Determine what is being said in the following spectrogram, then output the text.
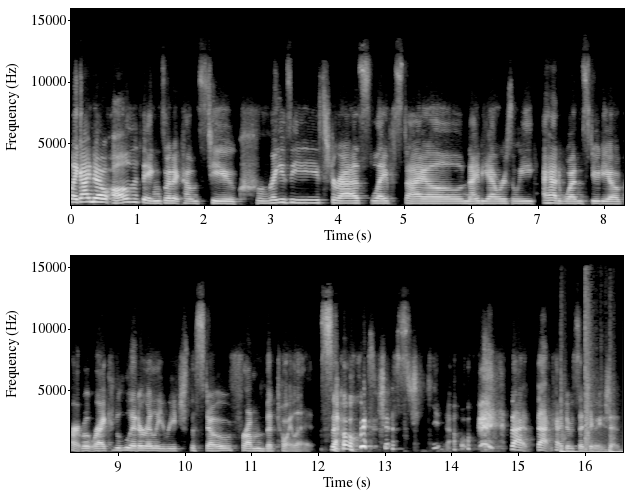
Like I know all the things when it comes to crazy stress, lifestyle, 90 hours a week. I had one studio apartment where I could literally reach the stove from the toilet. So it's just, you know, that that kind of situation.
